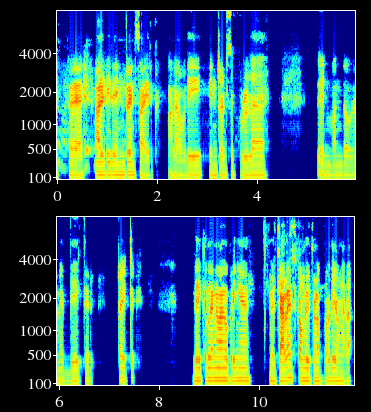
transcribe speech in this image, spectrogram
இப்ப ஆல்ரெடி என்ட்ரன்ஸ் ஆயிருக்கு. அதாவது என்ட்ரன்ஸுக்குள்ள வந்த உடனே பேக்கரி ரைட்டு பேக்கரில என்ன வாங்க போறீங்க? இந்த சேலஞ்ச் கம்ப்ளீட் பண்ண போறது இவங்க தான்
